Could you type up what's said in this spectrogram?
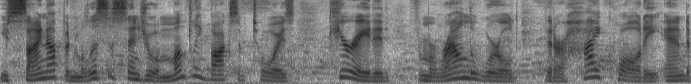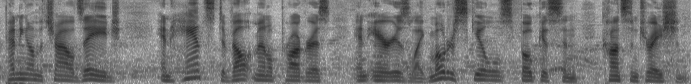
You sign up, and Melissa sends you a monthly box of toys curated from around the world that are high quality and, depending on the child's age, enhance developmental progress in areas like motor skills, focus, and concentration.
